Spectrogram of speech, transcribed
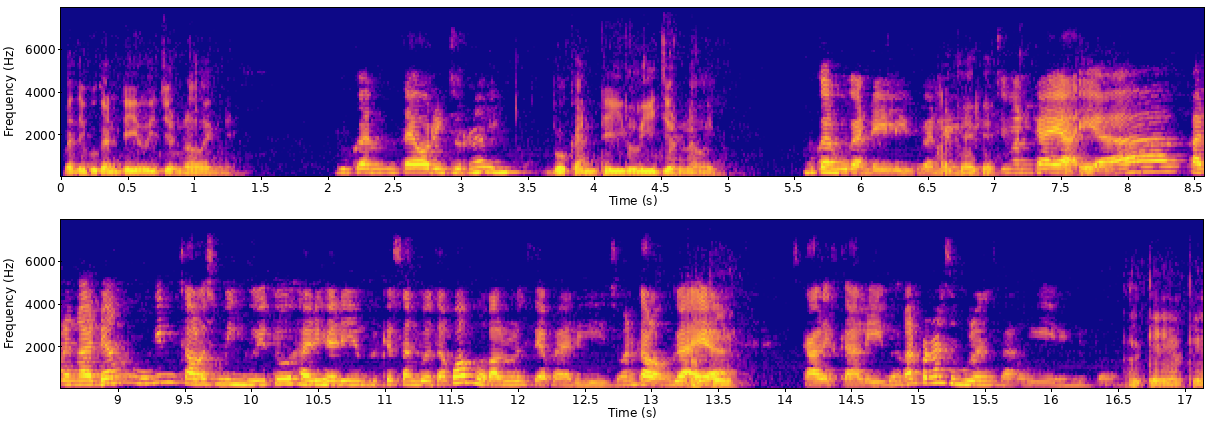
berarti bukan daily journaling nih Bukan teori journaling. bukan daily journaling Bukan, bukan daily, bukan Oke, daily. oke. Cuman kayak oke. ya kadang-kadang mungkin kalau seminggu itu hari-hari yang berkesan buat aku, aku bakal nulis tiap hari. Cuman kalau enggak ya Oke. sekali-sekali, bahkan pernah sebulan sekali gitu. oke oke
